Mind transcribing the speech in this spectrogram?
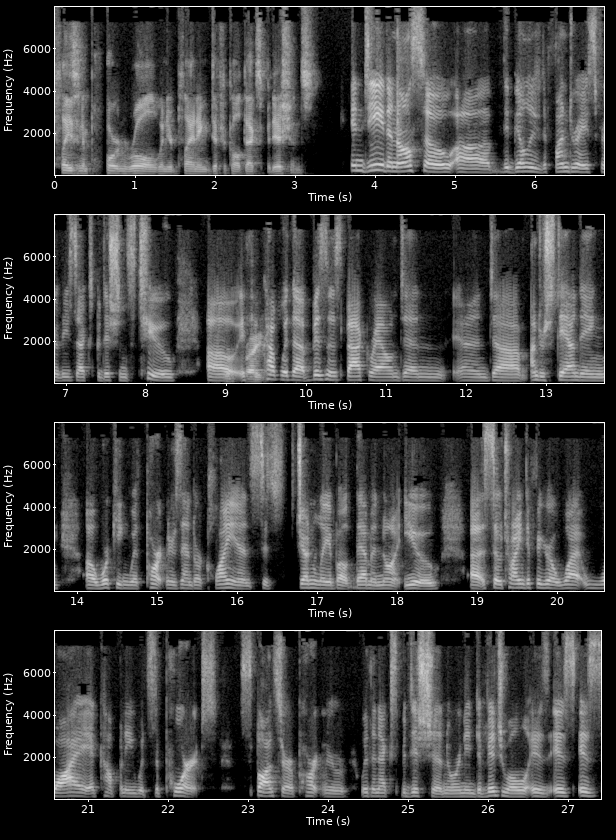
plays an important role when you're planning difficult expeditions. Indeed, and also uh, the ability to fundraise for these expeditions too. Uh, if right. you come with a business background and and uh, understanding uh, working with partners and or clients, it's generally about them and not you. Uh, so trying to figure out what why a company would support sponsor or partner with an expedition or an individual is is is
